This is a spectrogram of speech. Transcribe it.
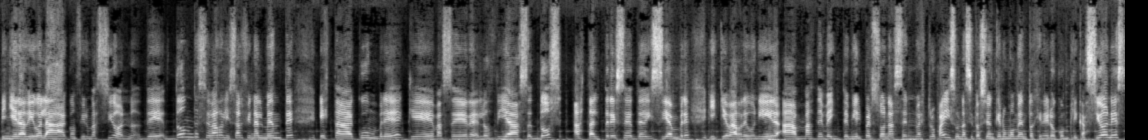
Piñera, digo, la confirmación de dónde se va a realizar finalmente esta cumbre que va a ser los días 2 hasta el 13 de diciembre y que va a reunir a más de 20.000 personas en nuestro país, una situación que en un momento generó complicaciones,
